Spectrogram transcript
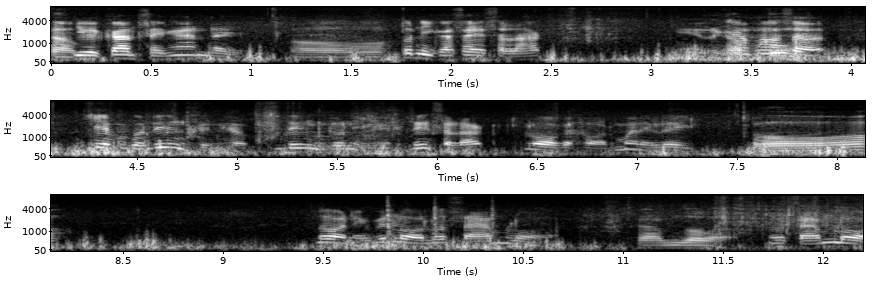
ครับยืดการใช้งานได้อ๋อตัวนี้ก็ใส่สลักนี่นะครัยาบมเฮากุ้งจะเข้มก็ดึงขึ้นครับ ดึงตัวนี้ดึงสลักล้อก็ถอดมาได้เลย อ๋อ ล้อนี่เป็นล้อรถสามล้อสามโลรถสามล้อ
